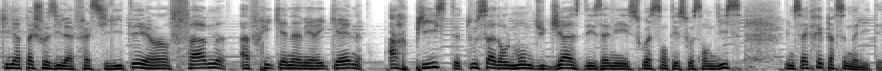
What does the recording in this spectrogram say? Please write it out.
Qui n'a pas choisi la facilité, hein. femme africaine-américaine, harpiste, tout ça dans le monde du jazz des années 60 et 70. Une sacrée personnalité.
